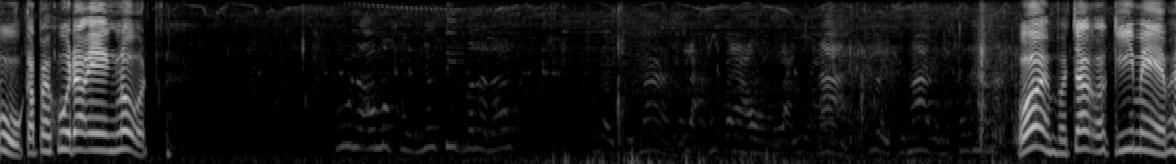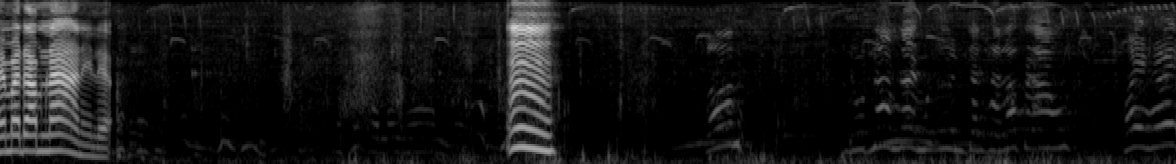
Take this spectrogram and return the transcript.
ปลูกกับไปคูดเอาเองโลด โอ้ยพระเจ้าก็กี้แม่ให้มาดำหน้านี่แหละ อืมตอนดูดน้ำได้มื้ออื่นจังหันเราไปเอา เฮ้ยเฮ้ย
